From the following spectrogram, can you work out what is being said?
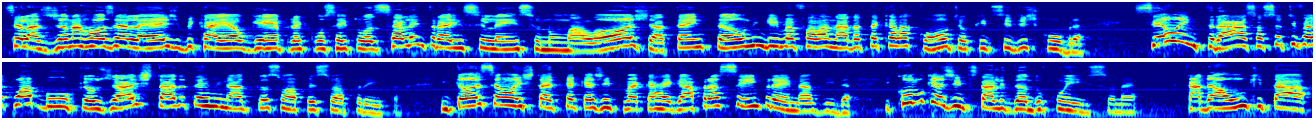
sei lá, Jana Rosa é lésbica e alguém é preconceituoso, se ela entrar em silêncio numa loja, até então ninguém vai falar nada até que ela conte ou que se descubra. Se eu entrar, só se eu tiver com a burca, eu já está determinado que eu sou uma pessoa preta. Então, essa é uma estética que a gente vai carregar para sempre aí na vida. E como que a gente está lidando com isso, né? Cada um que está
